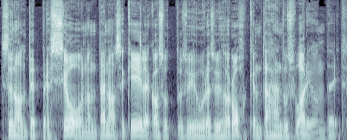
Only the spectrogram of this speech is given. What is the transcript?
sõnal depressioon on tänase keelekasutuse juures üha rohkem tähendusvarjundeid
